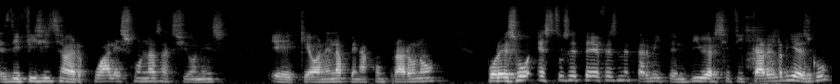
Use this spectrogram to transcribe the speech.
es difícil saber cuáles son las acciones eh, que valen la pena comprar o no. Por eso estos ETFs me permiten diversificar el riesgo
